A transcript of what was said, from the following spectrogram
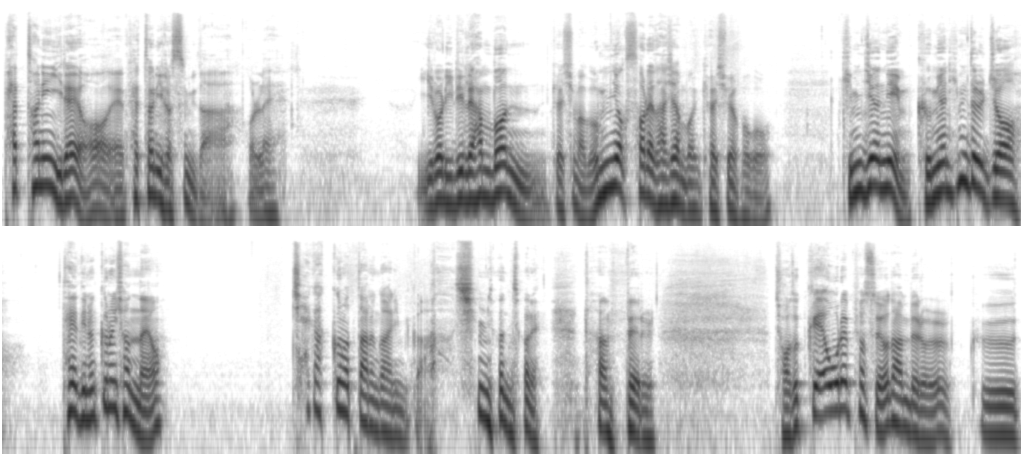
패턴이 이래요. 네, 패턴이 이렇습니다. 원래. 1월 1일에 한번 결심하고, 음력설에 다시 한번 결심해 보고. 김지현님, 금연 힘들죠? 테디는 끊으셨나요? 제가 끊었다는 거 아닙니까? 10년 전에 담배를. 저도 꽤 오래 폈어요, 담배를. 그,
